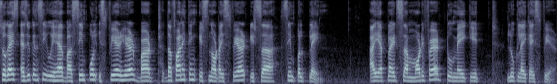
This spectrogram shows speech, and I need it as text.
So guys, as you can see, we have a simple sphere here, but the funny thing, it's not a sphere, it's a simple plane. I applied some modifier to make it look like a sphere.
